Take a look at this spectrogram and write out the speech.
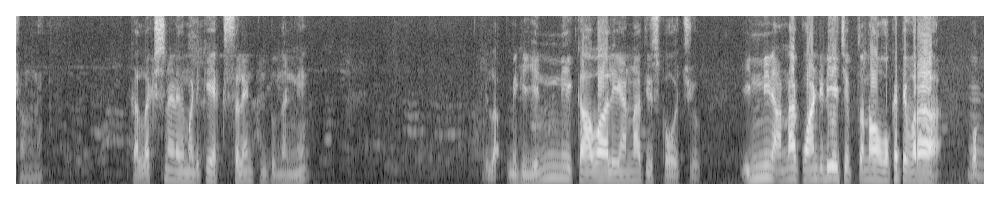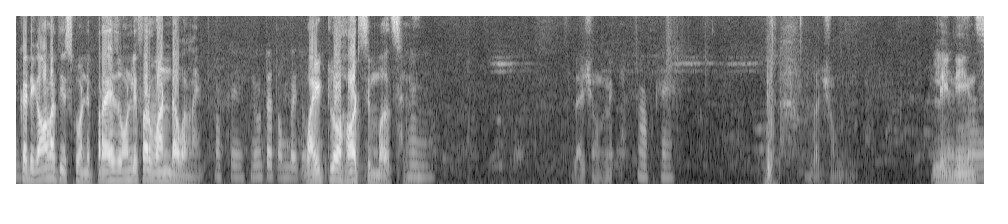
చూడండి. కలెక్షన్ అనేది మటుకి ఎక్సలెంట్ ఉంటుందండి. ఇలా మీకు ఎన్ని కావాలి అన్నా తీసుకోవచ్చు. ఇన్ని అన్న క్వాంటిటీ చెప్తున్నావు ఒకటి ఇవ్వరా? ఒక్కటి కావాలన్నా తీసుకోండి. Price only for one double nine. నూట తొంభై తొమ్మిది. వైట్లో హాట్ సింబల్స్ లెనిన్స్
